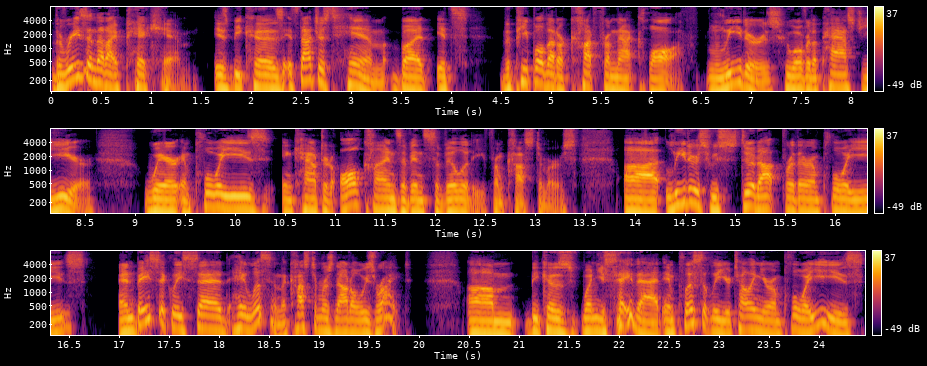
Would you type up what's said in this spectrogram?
the reason that I pick him is because it's not just him, but it's the people that are cut from that cloth, leaders who over the past year where employees encountered all kinds of incivility from customers, uh, leaders who stood up for their employees and basically said, Hey, listen, the customer's not always right. Um, because when you say that implicitly, you're telling your employees,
